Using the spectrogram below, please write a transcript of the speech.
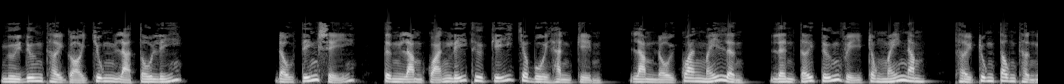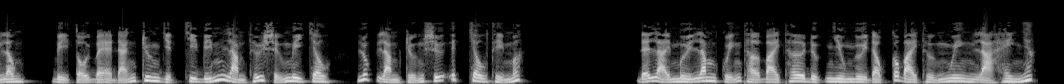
người đương thời gọi chung là Tô Lý. Đầu tiến sĩ, từng làm quản lý thư ký cho Bùi Hành Kiệm, làm nội quan mấy lần, lên tới tướng vị trong mấy năm, thời Trung Tông Thần Long, bị tội bè đảng trương dịch chi biếm làm thứ sử Mi Châu, lúc làm trưởng sứ Ích Châu thì mất. Để lại 15 quyển thợ bài thơ được nhiều người đọc có bài thượng nguyên là hay nhất.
